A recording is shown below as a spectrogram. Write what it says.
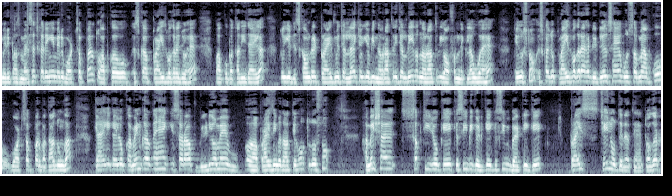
मेरे पास मैसेज करेंगे मेरे व्हाट्सअप पर तो आपका इसका प्राइस वगैरह जो है, वो आपको बता दिया जाएगा। तो ये डिस्काउंटेड प्राइस में चल रहा है, क्योंकि अभी नवरात्रि चल रही है तो नवरात्रि ऑफ़र निकला हुआ है। तो दोस्तों, इसका जो प्राइस वगैरह है डिटेल्स हैं, वो सब मैं आपको व्हाट्सएप पर बता दूँगा। क्या है कि कई लोग कमेंट करते हैं कि, सर, आप वीडियो में प्राइस नहीं बताते हो? तो दोस्तों हमेशा सब चीज़ों के, किसी भी किट के, किसी भी बैटरी के प्राइस चेंज होते रहते हैं। तो अगर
